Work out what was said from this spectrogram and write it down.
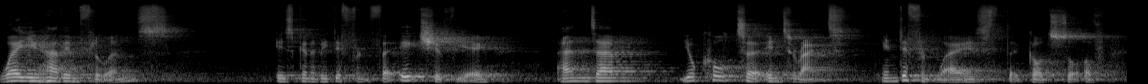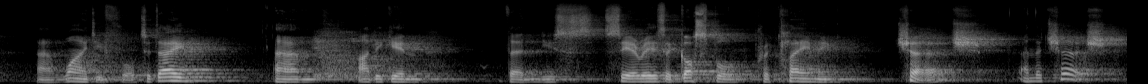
where you have influence is going to be different for each of you. And um, you're called to interact in different ways that God sort of uh, wired you for. Today, um, I begin the new series, a gospel proclaiming church. And the church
